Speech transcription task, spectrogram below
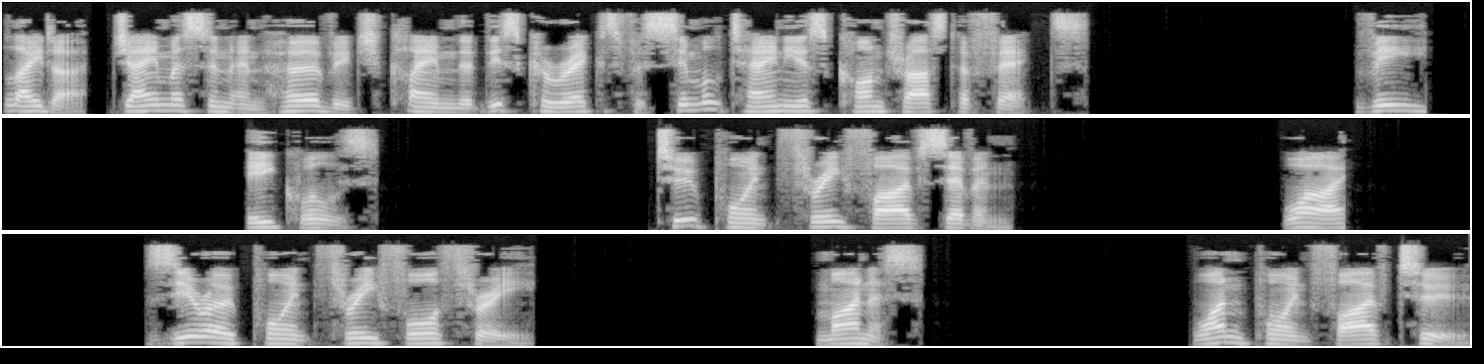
Later, Jameson and Hurvich claim that this corrects for simultaneous contrast effects. V equals 2.357 y 0.343 minus 1.52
